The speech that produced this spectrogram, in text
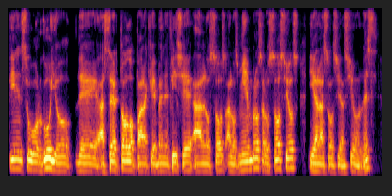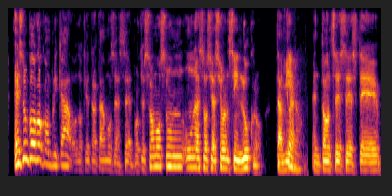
tienen su orgullo de hacer todo para que beneficie a los, a los miembros, a los socios y a la asociación. Es, es un poco complicado lo que tratamos de hacer porque somos un, una asociación sin lucro también. Entonces, este,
